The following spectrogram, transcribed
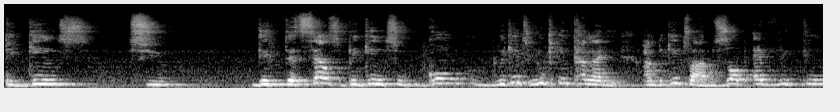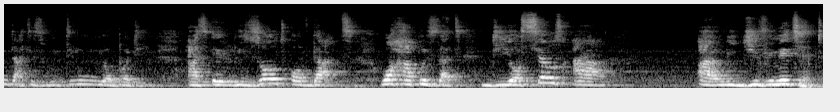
begins to, the, the cells begin to go, begin to look internally and begin to absorb everything that is within your body. As a result of that, what happens is that the, your cells are are rejuvenated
